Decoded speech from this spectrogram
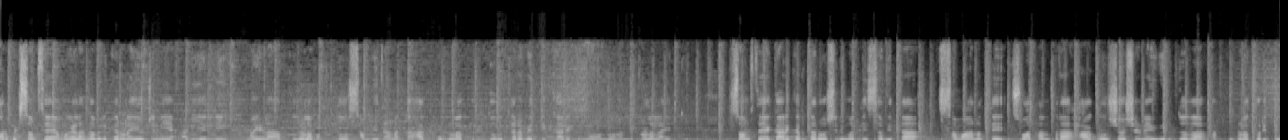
ಆರ್ಬಿಟ್ ಸಂಸ್ಥೆಯ ಮಹಿಳಾ ಸಬಲೀಕರಣ ಯೋಜನೆಯ ಅಡಿಯಲ್ಲಿ ಮಹಿಳಾ ಹಕ್ಕುಗಳ ಮತ್ತು ಸಂವಿಧಾನಕ ಹಕ್ಕುಗಳ ಕುರಿತು ತರಬೇತಿ ಕಾರ್ಯಕ್ರಮವನ್ನು ಹಮ್ಮಿಕೊಳ್ಳಲಾಯಿತು. ಸಂಸ್ಥೆಯ ಕಾರ್ಯಕರ್ತರು ಶ್ರೀಮತಿ ಸವಿತಾ, ಸಮಾನತೆ, ಸ್ವಾತಂತ್ರ್ಯ ಹಾಗೂ ಶೋಷಣೆ ವಿರುದ್ಧದ ಹಕ್ಕುಗಳ ಕುರಿತು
